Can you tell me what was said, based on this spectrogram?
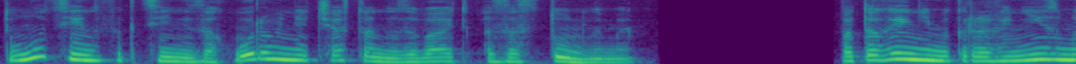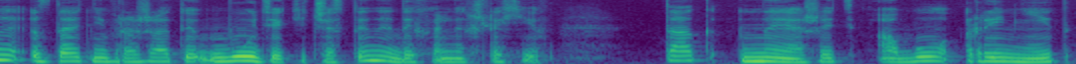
тому ці інфекційні захворювання часто називають застудними. Патогенні мікроорганізми здатні вражати будь-які частини дихальних шляхів. Так, нежить або реніт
